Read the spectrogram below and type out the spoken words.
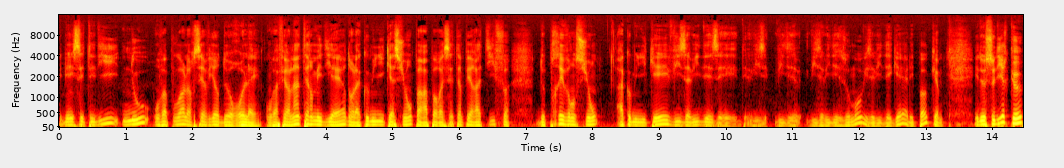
eh bien, ils s'étaient dit, nous, on va pouvoir leur servir de relais. On va faire l'intermédiaire dans la communication par rapport à cet impératif de prévention à communiquer vis-à-vis des, homos, vis-à-vis des gays à l'époque, et de se dire que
